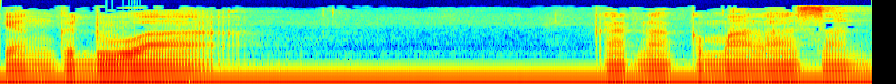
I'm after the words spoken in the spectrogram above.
Yang kedua, karena kemalasan.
